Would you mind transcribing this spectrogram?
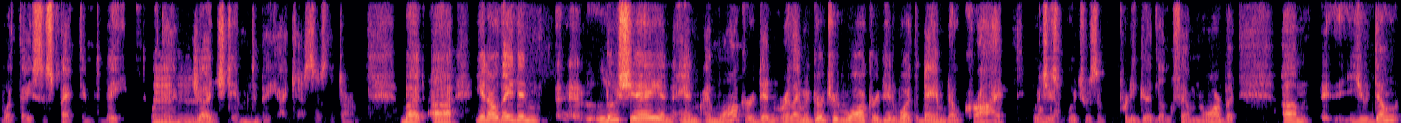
what they suspect him to be, what they Mhm. judged him to be, I guess is the term. But uh, you know, they didn't. Uh, Lussier and, and and Walker didn't really. I mean, Gertrude Walker did what? The Damned Don't Cry, which Oh, is yeah. which was a pretty good little film noir. But um, you don't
